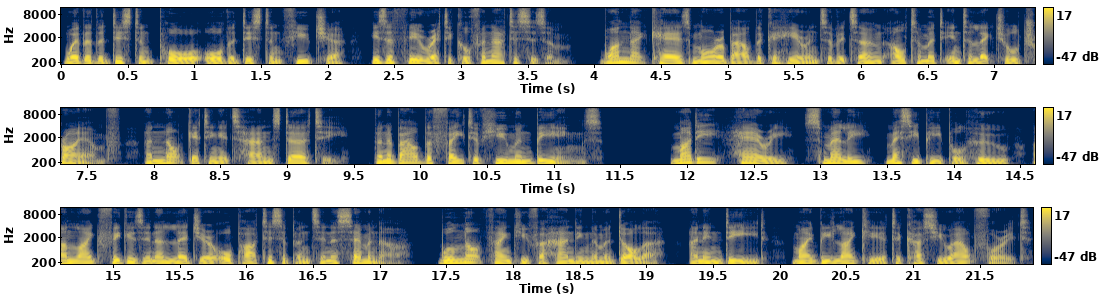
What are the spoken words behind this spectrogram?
whether the distant poor or the distant future, is a theoretical fanaticism, one that cares more about the coherence of its own ultimate intellectual triumph, and not getting its hands dirty, than about the fate of human beings. Muddy, hairy, smelly, messy people who, unlike figures in a ledger or participants in a seminar, will not thank you for handing them a dollar, and indeed, might be likelier to cuss you out for it,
